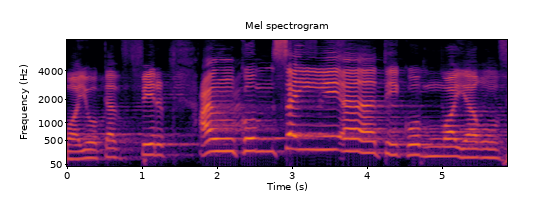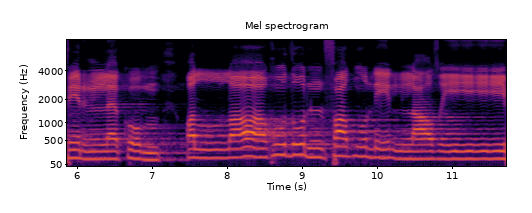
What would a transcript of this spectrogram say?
ويكفر عنكم سيئاتكم ويغفر لكم والله ذو الفضل العظيم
